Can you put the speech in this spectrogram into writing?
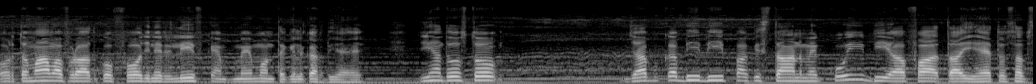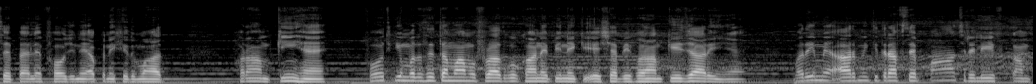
और तमाम अफराद को फ़ौज ने रिलीफ कैंप में मुंतकिल कर दिया है। जी हाँ दोस्तों जब कभी भी पाकिस्तान में कोई भी आफात आई है तो सबसे पहले फ़ौज ने अपनी खिदमत फराम की हैं। फ़ौज की मदद से तमाम अफराद को खाने पीने की एशिया भी फराम की जा रही हैं। मरी में आर्मी की तरफ़ से पाँच रिलीफ कैंप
